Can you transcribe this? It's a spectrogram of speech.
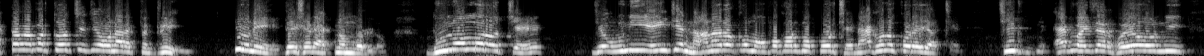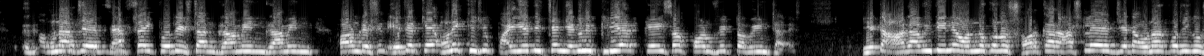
একটা ব্যাপার তো হচ্ছে যে ওনার একটা ড্রিম উনি দেশের এক নম্বর লোক। দু নম্বর হচ্ছে যে উনি এই যে নানা রকম অপকর্ম করছেন এখনও করে যাচ্ছেন। চিফ অ্যাডভাইজার হয়েও উনি ওনার যে ব্যবসায়িক প্রতিষ্ঠান গ্রামীণ গ্রামীণ ফাউন্ডেশন এদেরকে অনেক কিছু পাইয়ে দিচ্ছেন যেগুলি clear case of conflict of interest যেটা আগামী দিনে অন্য কোনো সরকার আসলে যেটা ওনার প্রতি খুব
